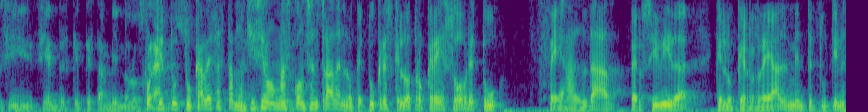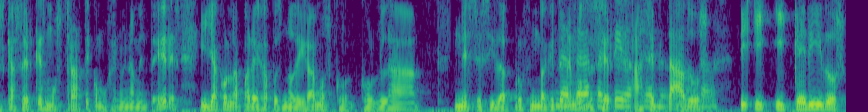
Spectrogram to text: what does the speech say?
si sientes que te están viendo los Porque tu, granos. tu cabeza está muchísimo más concentrada en lo que tú crees que el otro cree sobre tu fealdad percibida que lo que realmente tú tienes que hacer, que es mostrarte como genuinamente eres. Y ya con la pareja, pues no digamos, con, con la necesidad profunda que De tenemos ser de ser de aceptados. Y, y- y queridos.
